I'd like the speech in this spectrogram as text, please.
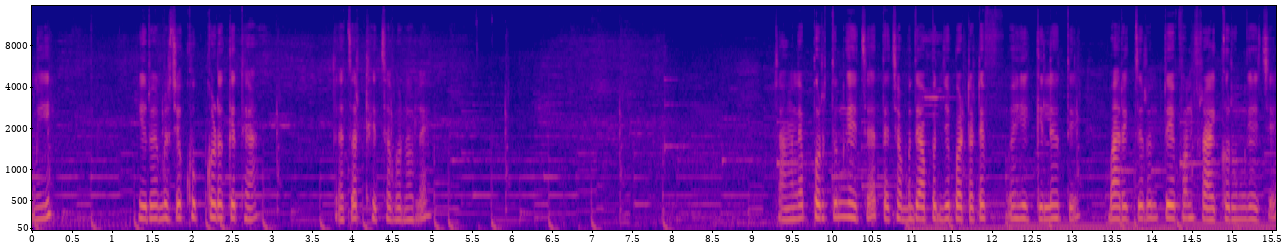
मी हिरव्या मिरच्या खूप कडक आहेत ह्या. त्याचाच ठेचा बनवला आहे चांगल्या परतून घ्यायच्या. त्याच्यामध्ये आपण जे बटाटे हे केले होते बारीक चिरून ते पण फ्राय करून घ्यायचे.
